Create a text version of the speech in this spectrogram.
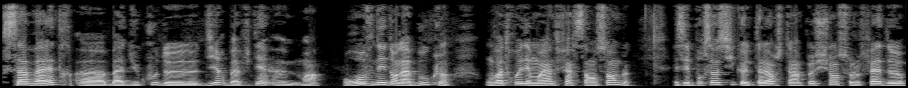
ça va être euh, bah du coup de dire bah euh, revenez dans la boucle, on va trouver des moyens de faire ça ensemble et c'est pour ça aussi que tout à l'heure j'étais un peu chiant sur le fait de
